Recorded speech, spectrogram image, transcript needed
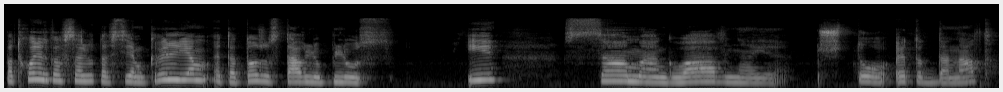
Подходит к абсолютно всем крыльям. Это тоже ставлю плюс. И самое главное, что этот донат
